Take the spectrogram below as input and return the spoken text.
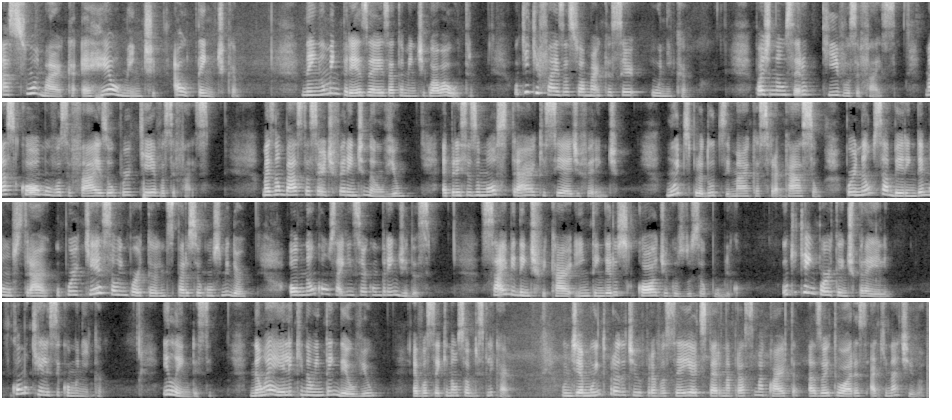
A sua marca é realmente autêntica? Nenhuma empresa é exatamente igual a outra. O que, que faz a sua marca ser única? Pode não ser o que você faz, mas como você faz ou por que você faz. Mas não basta ser diferente, não, viu? É preciso mostrar que se é diferente. Muitos produtos e marcas fracassam por não saberem demonstrar o porquê são importantes para o seu consumidor ou não conseguem ser compreendidas. Saiba identificar e entender os códigos do seu público. O que, é importante para ele? Como que ele se comunica? E lembre-se, não é ele que não entendeu, viu? É você que não soube explicar. Um dia muito produtivo para você e eu te espero na próxima quarta, às 8 horas, aqui na Ativa.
